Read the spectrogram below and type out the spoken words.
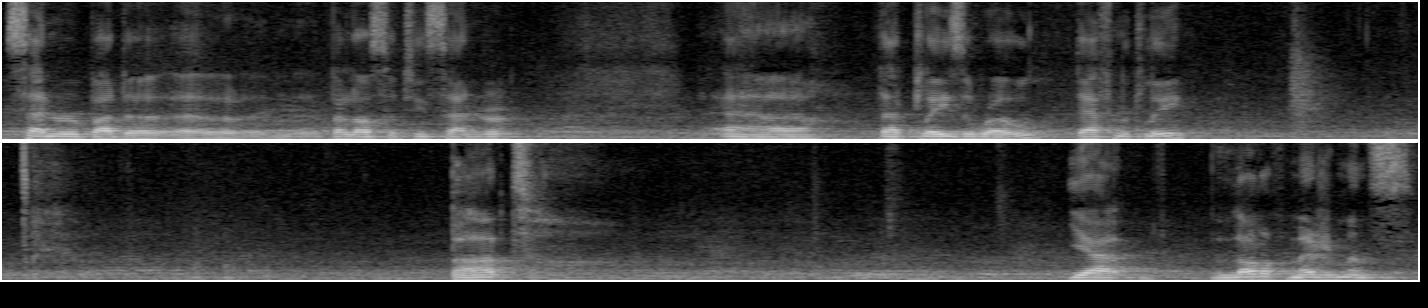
sender, but a, a velocity sender. That plays a role, definitely. But yeah, a lot of measurements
